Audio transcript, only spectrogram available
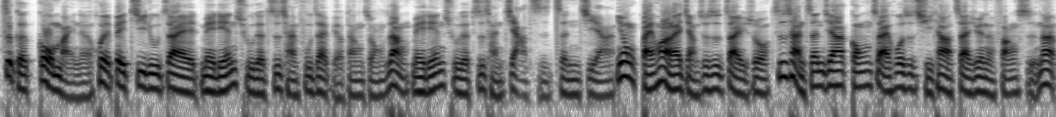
这个购买呢会被记录在美联储的资产负债表当中，让美联储的资产价值增加。用白话来讲，就是在于说资产增加公债或是其他债券的方式。那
